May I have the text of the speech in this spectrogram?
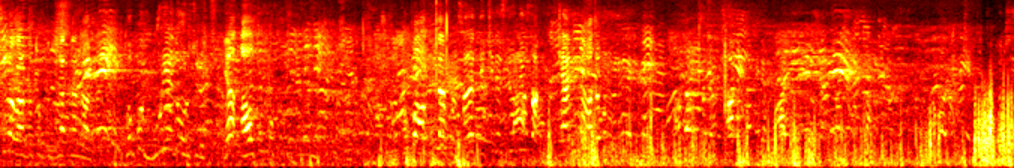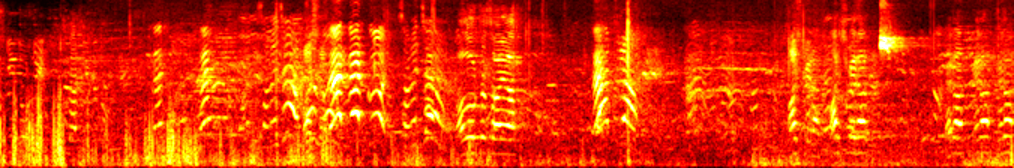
şuralarda topu düzeltmen lazım. Topu buraya doğru sürüyorsun. Ya altın topu Şurada topu aldıktan sonra sana tekine sür diyorsam kendini adamın önüne gidelim. Adam sana çarpsa bile faal yok. Ama bebeğim o çizgiye doğru değil. Topu merkeze doğru. Al orta sahaya. Aç Berat, aç Berat. Berat, Berat, Berat.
